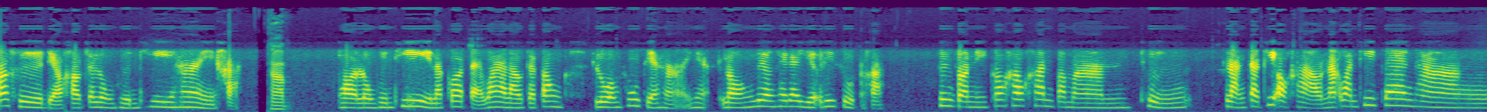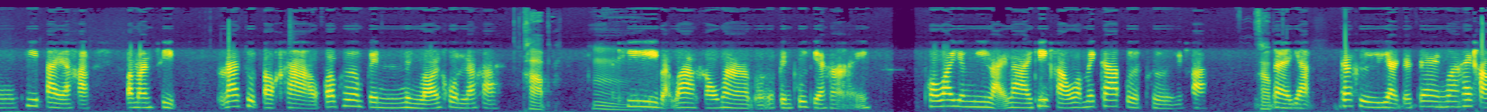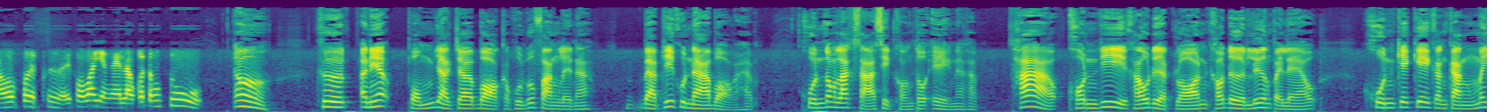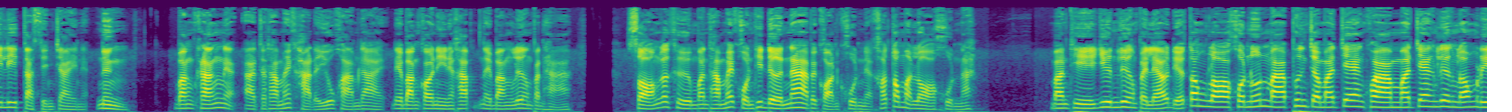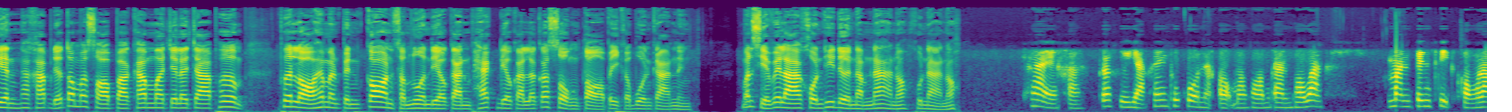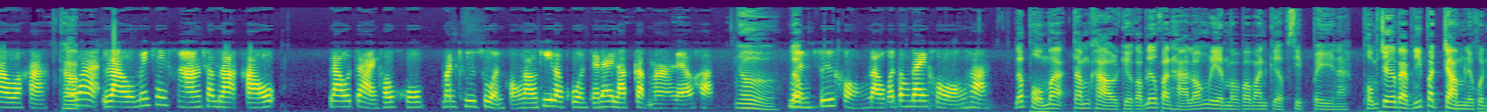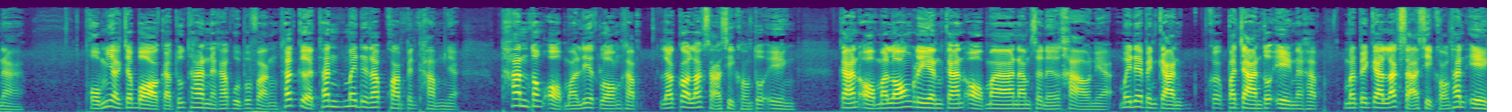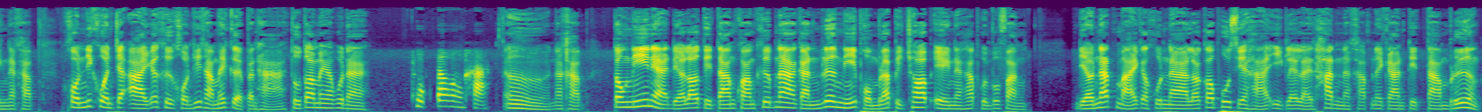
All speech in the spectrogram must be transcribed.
ก็คือเดี๋ยวเขาจะลงพื้นที่ให้ค่ะ ครับ พอลงพื้นที่แล้วก็แต่ว่าเราจะต้องรวมผู้เสียหายเนี่ยร้องเรื่องให้ได้เยอะที่สุดค่ะ ซึ่งตอนนี้ก็เข้าขั้นประมาณถึงหลังจากที่ออกข่าวณวันที่แจ้งทางที่ไปอะค่ะ ประมาณสิบล่าสุดออกข่าวก็เพิ่มเป็นหนึ่งร้อยคนแล้วค่ะ ครับอืมที่แบบว่าเขามาเอ่อเป็นผู้เสียหาย เพราะว่ายังมีหลายรายที่เขาอะไม่กล้าเปิดเผยค่ะครับแต่อยาก ก็คืออยากจะแจ้งว่าให้เขาเปิดเผย เพราะว่ายังไงเราก็ต้องสู้ เออ คืออันเนี้ยผมอยากจะบอกกับคุณผู้ฟังเลยนะ แบบที่คุณนาบอกครับ คุณต้องรักษาสิทธิ์ของตัวเองนะครับ ถ้าคนที่เขาเดือดร้อนเขาเดินเรื่องไปแล้ว คุณเก้ๆกังๆ ไม่รีบตัดสินใจเนี่ยหนึ่งบางครั้งเนี่ยอาจจะทำให้ขาดอายุความได้ ในบางกรณีนะครับ ในบางเรื่องปัญหาสองก็คือมันทำให้คนที่เดินหน้าไปก่อนคุณเนี่ยเขาต้องมารอคุณนะ บางทียื่นเรื่องไปแล้ว เดี๋ยวต้องรอคนนู้นมาเพิ่งจะมาแจ้งความมาแจ้งเรื่องร้องเรียนนะครับ เดี๋ยวต้องมาสอบปากคำมาเจรจาเพิ่ม เพื่อรอให้มันเป็นก้อนสำนวนเดียวกันแพ็คเดียวกัน แล้วก็ส่งต่อไปอีกกระบวนการหนึ่งมันเสียเวลาคนที่เดินนำหน้าเนาะคุณนาเนาะใช่ค่ะ ก็คืออยากให้ทุกคนอะออกมาพร้อมกัน เพราะว่ามันเป็นสิทธิ์ของเราอะค่ะ เพราะว่าเราไม่ใช่ค้างชำระเขาเราจ่ายเขาครบ มันคือส่วนของเราที่เราควรจะได้รับกลับมาแล้วค่ะ เออ เหแล้วมือนซื้อของเราก็ต้องได้ของค่ะ แล้วผมอะทำข่าวเกี่ยวกับเรื่องปัญหาร้องเรียนมาประมาณเกือบสิบปีนะ ผมเจอแบบนี้ประจำเลยคุณนาผมอยากจะบอกกับทุกท่านนะครับ คุณผู้ฟัง ถ้าเกิดท่านไม่ได้รับความเป็นธรรมเนี่ย ท่านต้องออกมาเรียกร้องครับ แล้วก็รักษาสิทธิ์ของตัวเอง การออกมาร้องเรียน การออกมานำเสนอข่าวเนี่ย ไม่ได้เป็นการประจานตัวเองนะครับ มันเป็นการรักษาสิทธิ์ของท่านเองนะครับ คนที่ควรจะอายก็คือคนที่ทำให้เกิดปัญหา ถูกต้องไหมครับคุณนาถูกต้องค่ะ เออ นะครับ ตรงนี้เนี่ยเดี๋ยวเราติดตามความคืบหน้ากันเรื่องนี้ผมรับผิดชอบเองนะครับ คุณผู้ฟัง เดี๋ยวนัดหมายกับคุณนาแล้วก็ผู้เสียหายอีกหลาย ๆ ท่านนะครับในการติดตามเรื่อง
